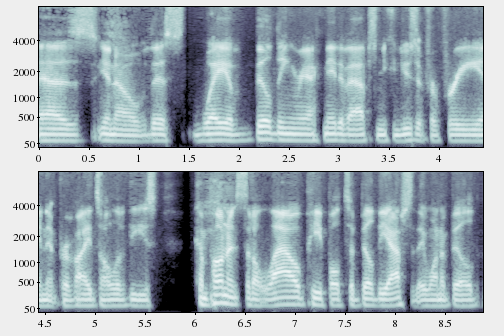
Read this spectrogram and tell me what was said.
as you know this way of building React Native apps, and you can use it for free, and it provides all of these components that allow people to build the apps that they want to build.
